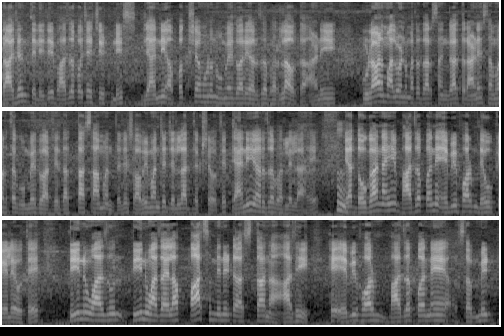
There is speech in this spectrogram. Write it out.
राजन तेली जे भाजपचे चिटणीस ज्यांनी अपक्ष म्हणून उमेदवारी अर्ज भरला होता आणि कुडाळ मालवण मतदारसंघात राणे समर्थक उमेदवार जे दत्ता सामंत जे स्वाभिमानचे जिल्हाध्यक्ष होते त्यांनी अर्ज भरलेला आहे. या दोघांनाही भाजपने एबी फॉर्म देऊ केले होते. तीन वाजून तीन वाजायला पाच मिनिट असताना आधी हे एबी फॉर्म भाजपने सबमिट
